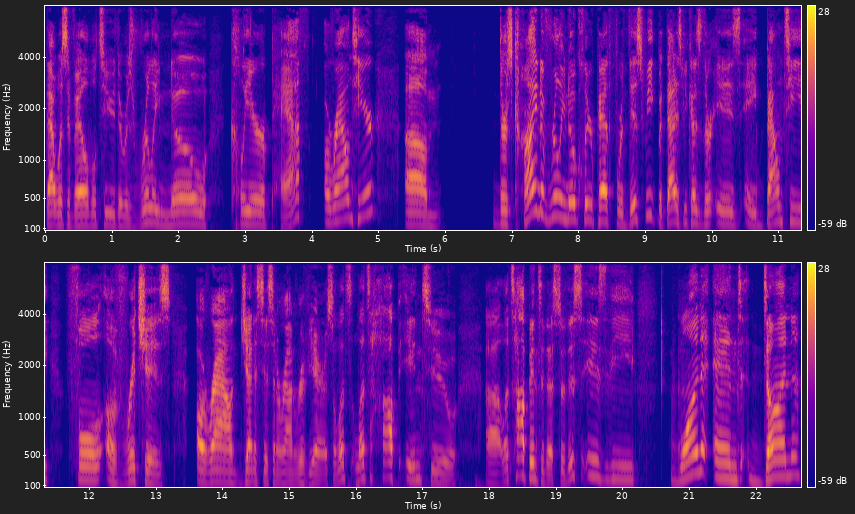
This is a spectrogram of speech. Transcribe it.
that was available to you. There was really no clear path around here. Um, there's kind of really no clear path for this week, but that is because there is a bounty full of riches around Genesis and around Riviera. So let's let's hop into uh, let's hop into this. So this is the one and done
